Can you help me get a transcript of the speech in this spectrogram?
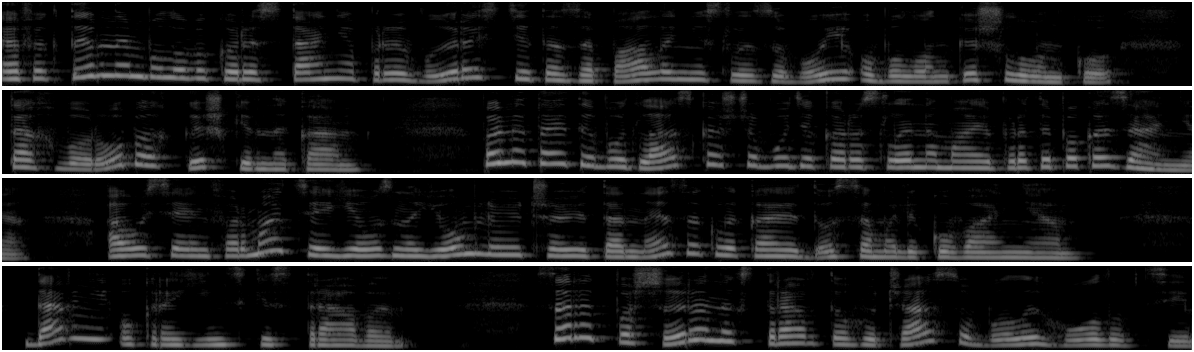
Ефективним було використання при вирості та запаленні слизової оболонки шлунку та хворобах кишківника. Пам'ятайте, будь ласка, що будь-яка рослина має протипоказання, а уся інформація є ознайомлюючою та не закликає до самолікування. Давні українські страви. Серед поширених страв того часу були голубці.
